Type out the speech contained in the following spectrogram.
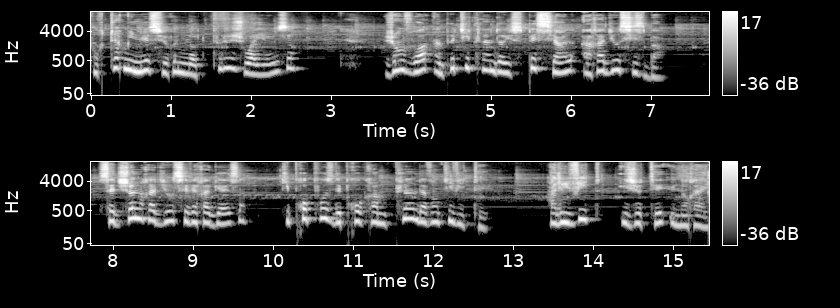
Pour terminer sur une note plus joyeuse, j'envoie un petit clin d'œil spécial à Radio Sisba, cette jeune radio sévéragaise qui propose des programmes pleins d'inventivité. Allez vite y jeter une oreille.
